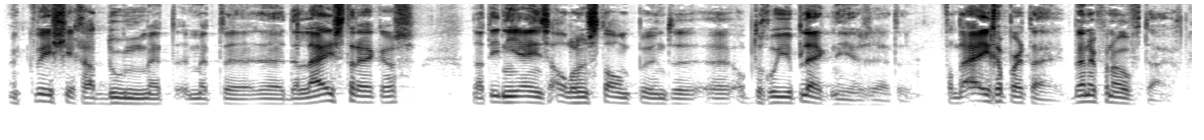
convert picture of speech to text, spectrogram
een quizje gaat doen met, met de, de lijsttrekkers dat die niet eens al hun standpunten uh, op de goede plek neerzetten. Van de eigen partij, ben ik van overtuigd.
